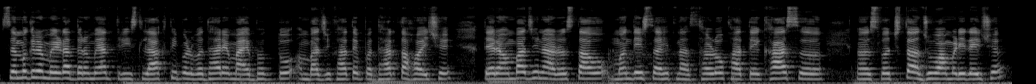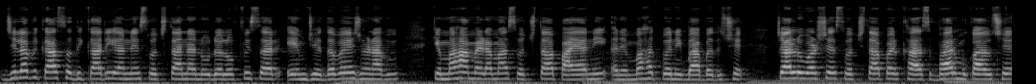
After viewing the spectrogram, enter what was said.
સમગ્ર મેળા દરમિયાન ત્રીસ લાખથી પણ વધારે માય ભક્તો અંબાજી ખાતે પધારતા હોય છે. ત્યારે અંબાજીના રસ્તાઓ, મંદિર સહિતના સ્થળો ખાતે ખાસ સ્વચ્છતા જોવા મળી રહી છે. જિલ્લા વિકાસ અધિકારી અને સ્વચ્છતાના નોડલ ઓફિસર એમ જે દવેએ જણાવ્યું કે મહામેળામાં સ્વચ્છતા પાયાની અને મહત્વની બાબત છે. ચાલુ વર્ષે સ્વચ્છતા પર ખાસ ભાર મુકાયો છે.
